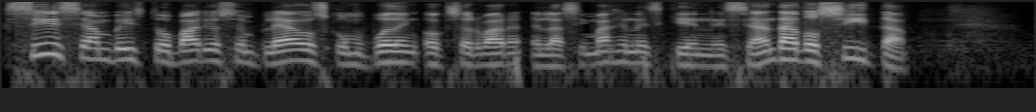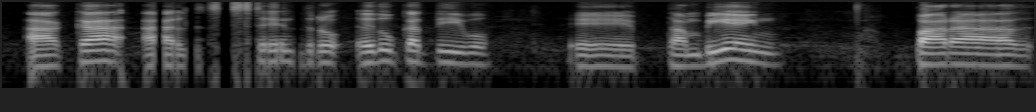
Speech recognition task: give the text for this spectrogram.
Sí se han visto varios empleados, como pueden observar en las imágenes, quienes se han dado cita acá al centro educativo, eh, también para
